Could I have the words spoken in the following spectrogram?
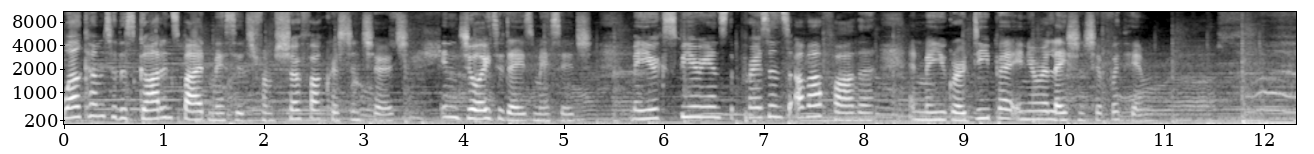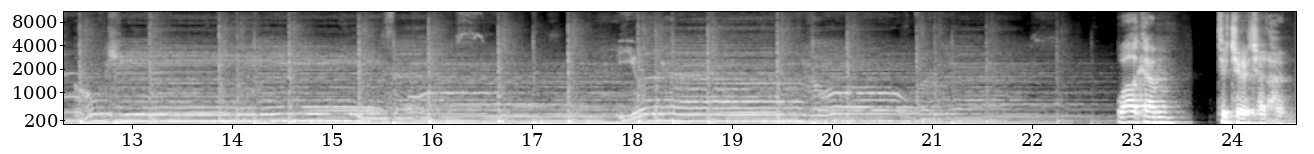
Welcome to this God inspired message from Shofar Christian Church. Enjoy today's message. May you experience the presence of our Father and may you grow deeper in your relationship with Him. Welcome to Church at Home.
